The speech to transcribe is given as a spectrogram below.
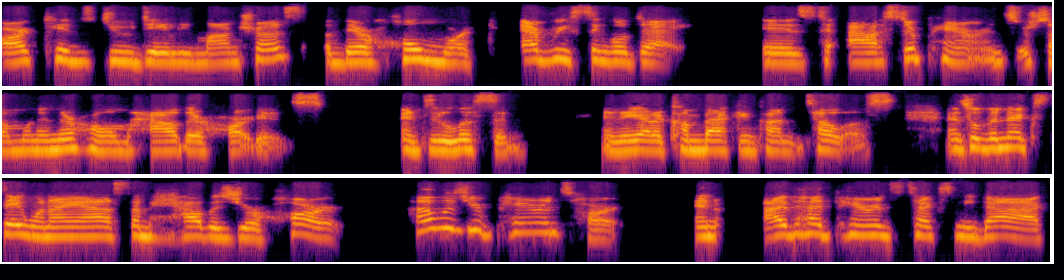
Our kids do daily mantras. Their homework every single day is to ask their parents or someone in their home how their heart is and to listen. And they got to come back and kind of tell us. And so the next day, when I ask them, How is your heart? How is your parents' heart? I've had parents text me back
